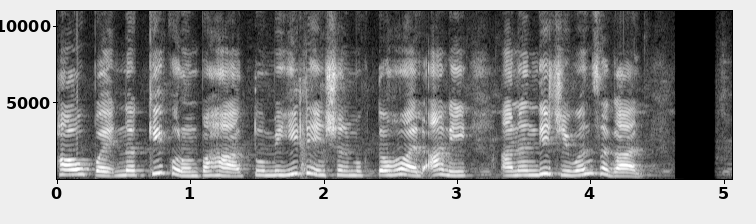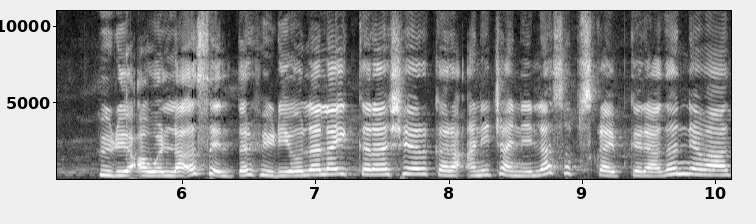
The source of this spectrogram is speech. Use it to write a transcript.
हा उपाय नक्की करून पहा. तुम्हीही टेन्शनमुक्त व्हाल आणि आनंदी जीवन जगाल. व्हिडिओ आवडला असेल तर व्हिडिओला लाईक करा शेअर करा आणि चॅनेलला सबस्क्राईब करा. धन्यवाद!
